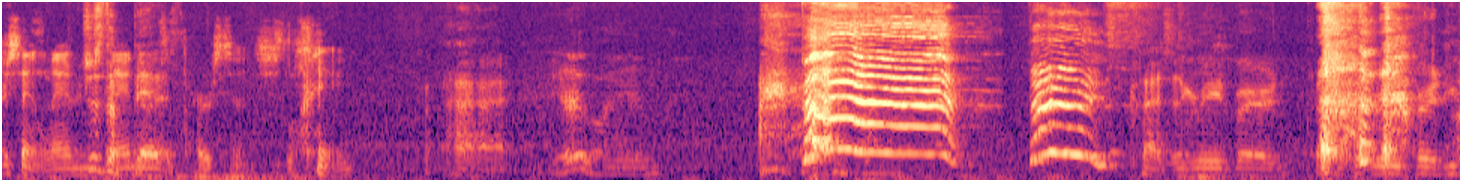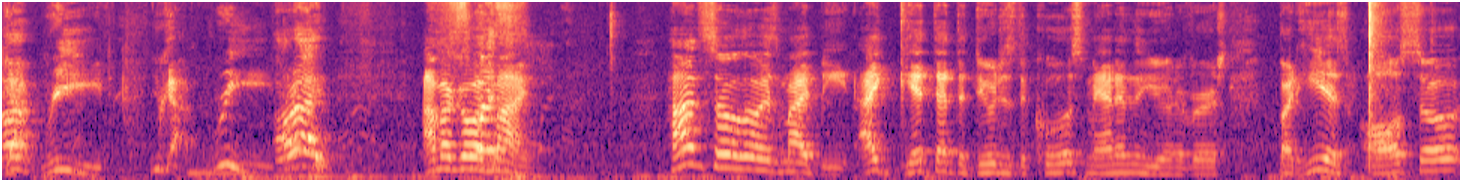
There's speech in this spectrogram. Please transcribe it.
Just saying, Land, Just a Lando as a person, she's lame. Alright. You're lame. Classic Reed Bird. Classic Reed Bird. You got. Reed. You got Reed. Alright. I'm gonna go with mine. Han Solo is my beat. I get that the dude is the coolest man in the universe, but he is also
